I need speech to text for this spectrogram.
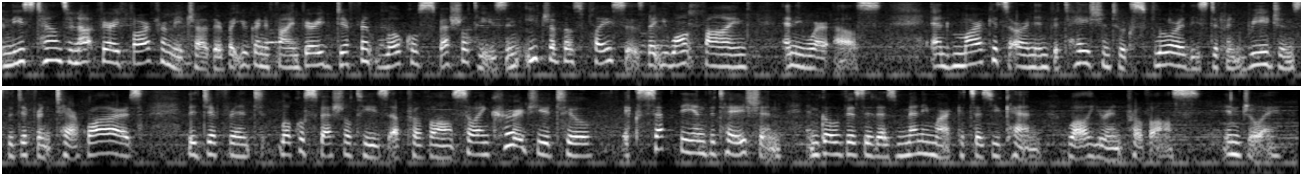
and these towns are not very far from each other, but you're going to find very different local specialties in each of those places that you won't find anywhere else. And markets are an invitation to explore these different regions, the different terroirs, the different local specialties of Provence. So I encourage you to accept the invitation and go visit as many markets as you can while you're in Provence. Enjoy.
